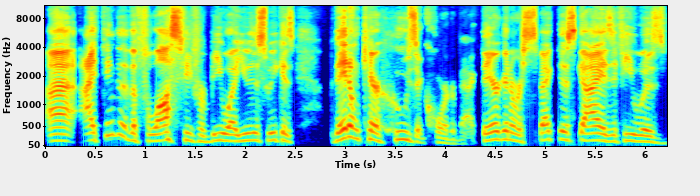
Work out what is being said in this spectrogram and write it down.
uh, I think that the philosophy for BYU this week is they don't care who's a quarterback. They are going to respect this guy as if he was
